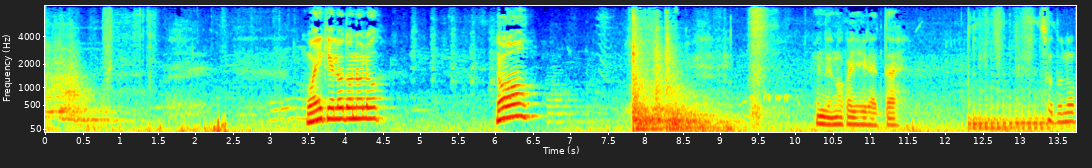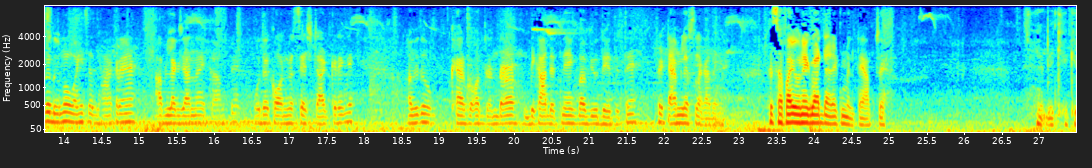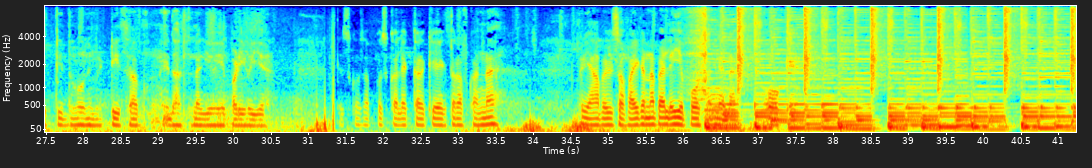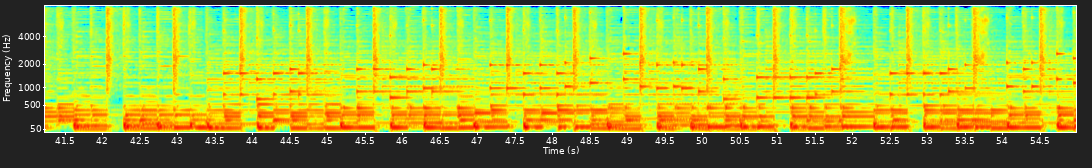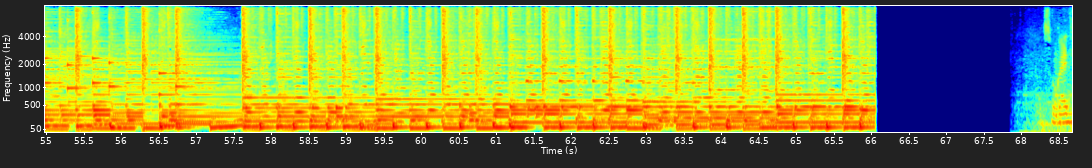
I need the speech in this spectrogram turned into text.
वहीं खेलो दोनों लोग। नो इन दोनों का यही रहता है। सो दोनों के दोनों वहीं से झाँक रहे हैं। अब लग जाना है काम पे। उधर कॉर्नर से स्टार्ट करेंगे। अभी तो खैर बहुत गंदा है। दिखा देते हैं, एक बार व्यू दे देते हैं, फिर टाइमलेस लगा देंगे। फिर सफ़ाई होने के बाद डायरेक्ट मिलते हैं आपसे। ये देखिए कितनी धूल, मिट्टी सब इधर लगी हुई है पड़ी हुई है। इसको सब कुछ कलेक्ट करके एक तरफ़ करना है। फिर यहाँ पे भी सफ़ाई करना, पहले ये पोर्शन लेना है। ओके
